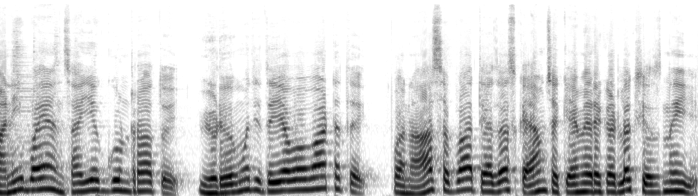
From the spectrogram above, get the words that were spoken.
आणि बायांचा एक गुण राहतोय. व्हिडिओमध्ये तर यावं वाटत आहे पण असं बा त्याचाच काय आमच्या कॅमेऱ्याकडे लक्षच नाहीये.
